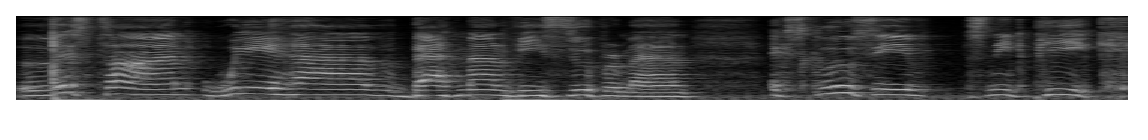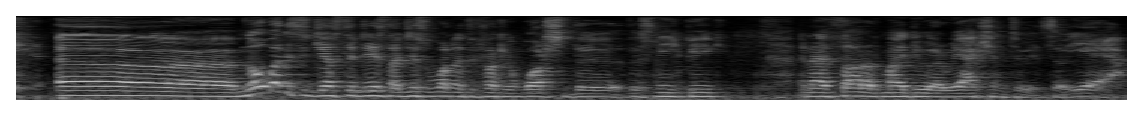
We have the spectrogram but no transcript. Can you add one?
This time we have Batman v Superman exclusive sneak peek. Uh, nobody suggested this. I just wanted to fucking watch the the sneak peek, and I thought I might do a reaction to it. So yeah.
